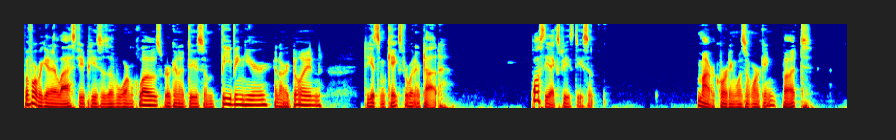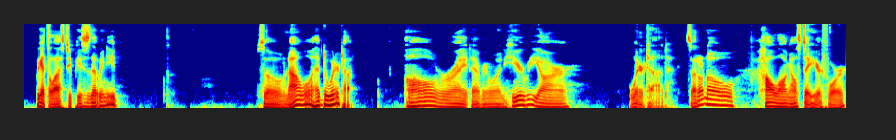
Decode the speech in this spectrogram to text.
Before we get our last few pieces of warm clothes, we're going to do some thieving here in Ardougne to get some cakes for Wintertodt. Plus the XP is decent. My recording wasn't working, but we got the last two pieces that we need. So now we'll head to Wintertodt. All right, everyone, here we are, Wintertodt. So I don't know how long I'll stay here for.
